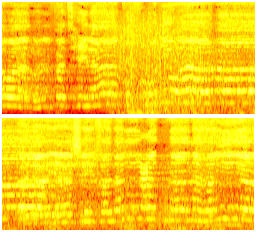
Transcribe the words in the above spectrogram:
أوان الفتح لا كفر يا شيخنا العدنان هيا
